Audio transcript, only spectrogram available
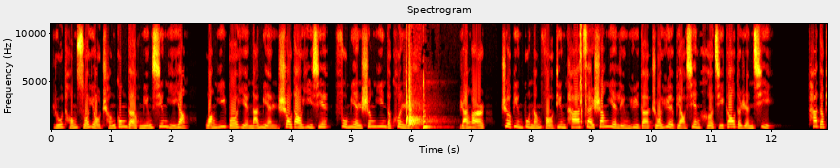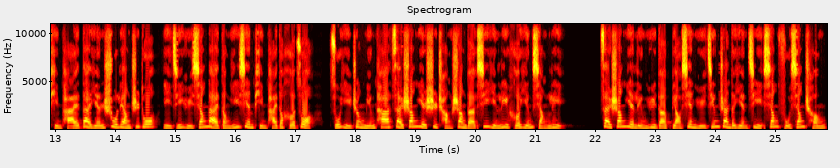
如同所有成功的明星一样，王一博也难免受到一些负面声音的困扰，然而这并不能否定他在商业领域的卓越表现和极高的人气。他的品牌代言数量之多，以及与香奈等一线品牌的合作，足以证明他在商业市场上的吸引力和影响力。在商业领域的表现与精湛的演技相辅相成，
